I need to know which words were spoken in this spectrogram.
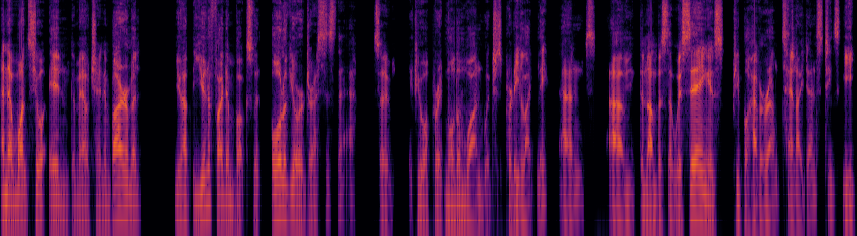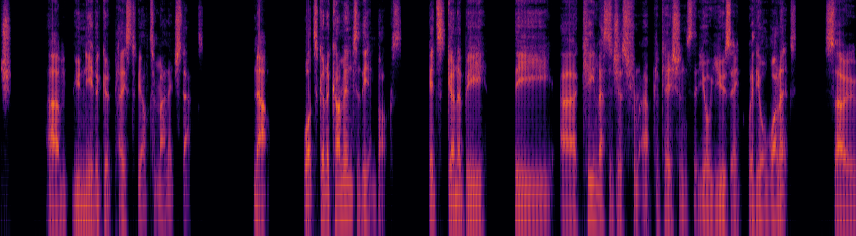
and then once you're in the MailChain environment, you have the unified inbox with all of your addresses there. So if you operate more than one, which is pretty likely, and um, the numbers that we're seeing is people have around 10 identities each, um, you need a good place to be able to manage that. Now, what's going to come into the inbox? It's going to be the uh, key messages from applications that you're using with your wallet. So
